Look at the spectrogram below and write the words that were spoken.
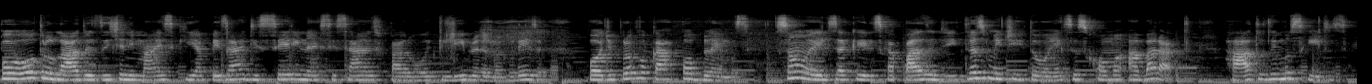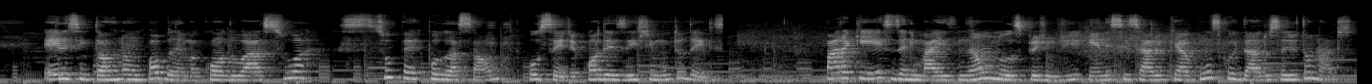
Por outro lado, existem animais que, apesar de serem necessários para o equilíbrio da natureza, podem provocar problemas. São eles aqueles capazes de transmitir doenças como a barata, ratos e mosquitos. Eles se tornam um problema quando há sua superpopulação, ou seja, quando existem muitos deles. Para que esses animais não nos prejudiquem, é necessário que alguns cuidados sejam tomados.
